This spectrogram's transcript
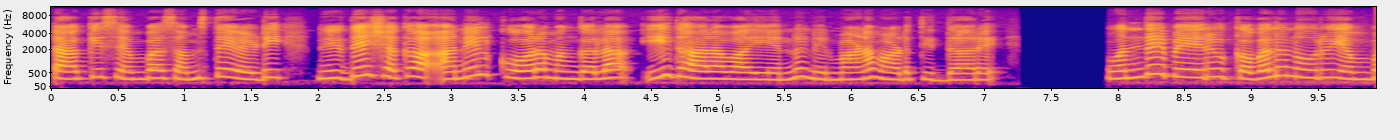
ಟಾಕೀಸ್ ಎಂಬ ಸಂಸ್ಥೆಯಡಿ ನಿರ್ದೇಶಕ ಅನಿಲ್ ಕೋರಮಂಗಲ ಈ ಧಾರಾವಾಹಿಯನ್ನು ನಿರ್ಮಾಣ ಮಾಡುತ್ತಿದ್ದಾರೆ. ಒಂದೇ ಬೇರು ಕವಲುನೂರು ಎಂಬ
